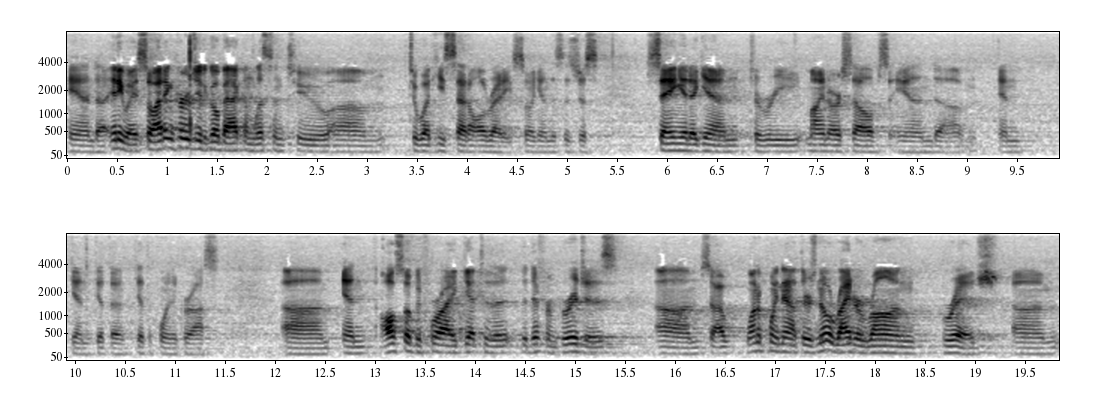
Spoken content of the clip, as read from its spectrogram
and uh, anyway, so I'd encourage you to go back and listen to um, to what he said already. So again, this is just saying it again to remind ourselves and um, and again get the get the point across. and also, before I get to the, the different bridges. Um, so I want to point out there's no right or wrong bridge. Um,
